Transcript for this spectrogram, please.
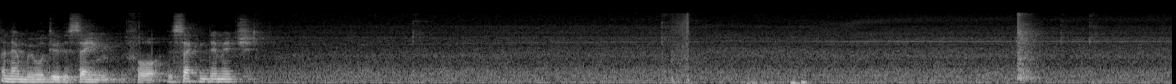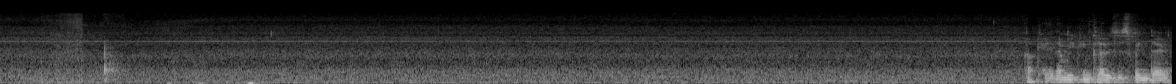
And then we will do the same for the second image Okay, then we can close this window.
